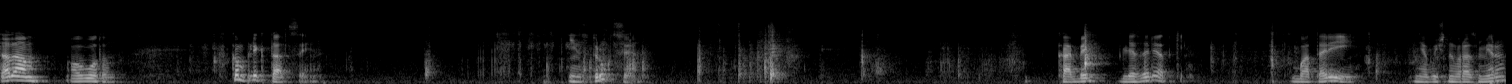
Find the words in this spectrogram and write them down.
Тадам! Вот он. В комплектации. Инструкция. Кабель для зарядки. Батареи необычного размера.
